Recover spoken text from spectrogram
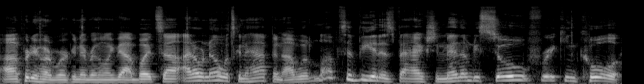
Uh, pretty hard work and everything like that, but uh, I don't know what's gonna happen. I would love to be in his faction, man. That'd be so freaking cool.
